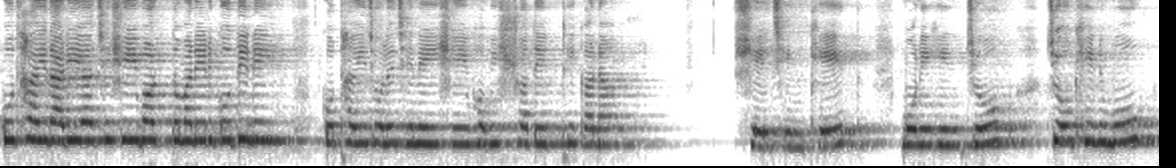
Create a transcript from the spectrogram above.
কোথায় দাঁড়িয়ে আছে সেই বর্তমানের গতি নেই। কোথায় চলেছে নেই সেই ভবিষ্যতের ঠিকানা? সেছিন ক্ষেত মনিহীন চোখ, চোখহীন মুখ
